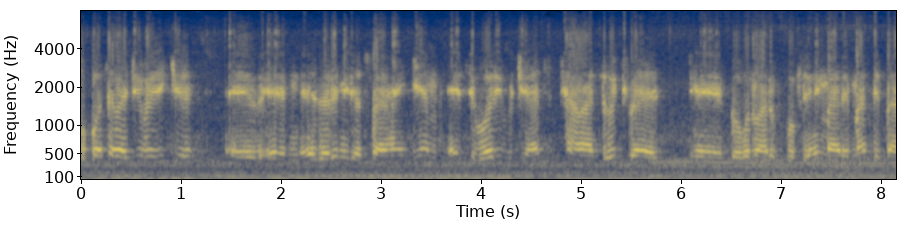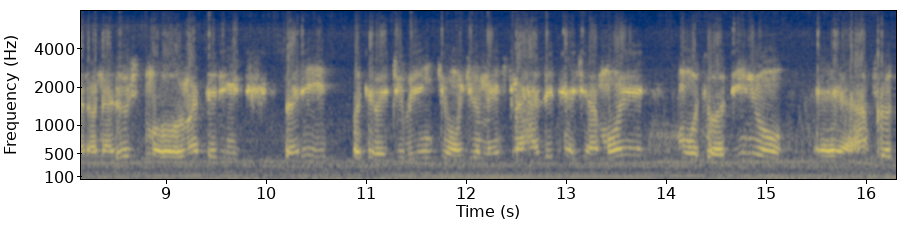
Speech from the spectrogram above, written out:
خب با توجه به اینکه اداره میراث فرهنگی هم اعتباری به جهت تملک و به قول معروف گفتنی مرمت بنا نداشت مقاومت داریم. ولی با توجه به اینکه اونجا محل تجمع معتادین و افراد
